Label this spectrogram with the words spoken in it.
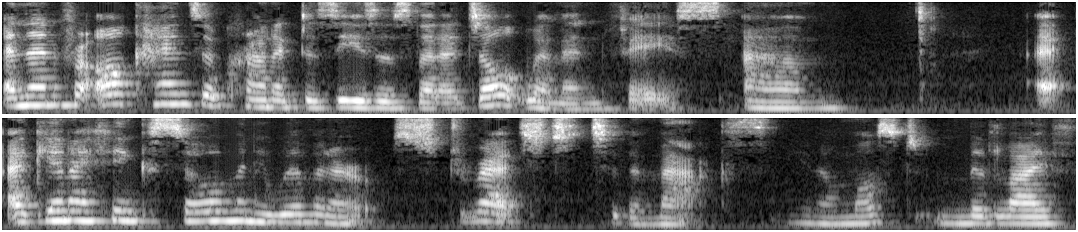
And then for all kinds of chronic diseases that adult women face, um, again, I think so many women are stretched to the max. You know, most midlife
